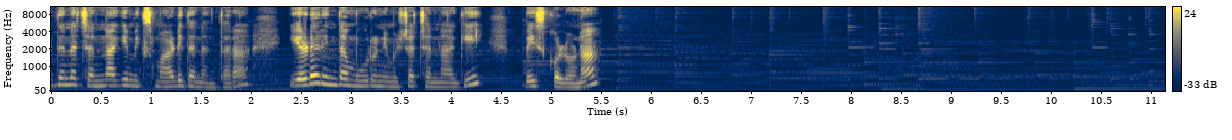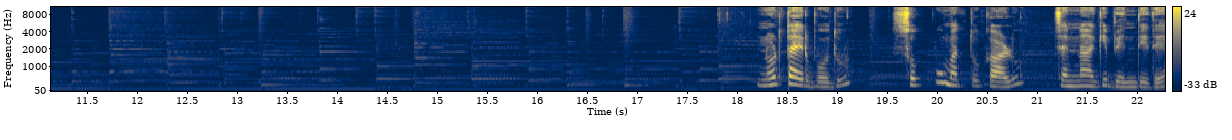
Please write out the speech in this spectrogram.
ಇದನ್ನು ಚೆನ್ನಾಗಿ ಮಿಕ್ಸ್ ಮಾಡಿದ ನಂತರ ಎರಡರಿಂದ ಮೂರು ನಿಮಿಷ ಚೆನ್ನಾಗಿ ಬೇಯಿಸ್ಕೊಳ್ಳೋಣ. ನೋಡ್ತಾ ಇರ್ಬೋದು ಸೊಪ್ಪು ಮತ್ತು ಕಾಳು ಚೆನ್ನಾಗಿ ಬೆಂದಿದೆ.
